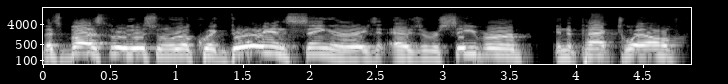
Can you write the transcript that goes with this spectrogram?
Let's buzz through this one real quick. Dorian Singer, he's, a receiver in the Pac 12.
